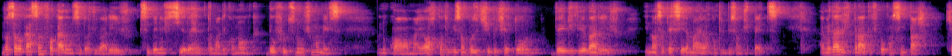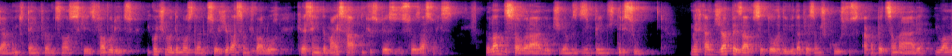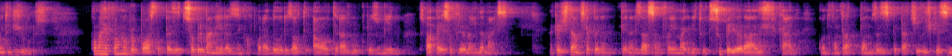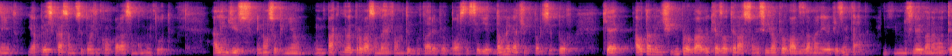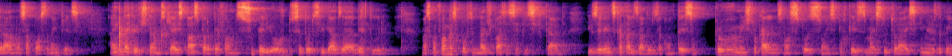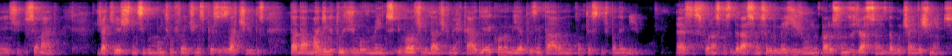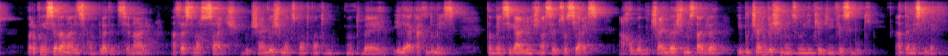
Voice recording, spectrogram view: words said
Nossa alocação focada no setor de varejo, que se beneficia da retomada econômica, deu frutos no último mês, no qual a maior contribuição positiva de retorno veio de Via Varejo e nossa terceira maior contribuição de PETs. A medalha de prata ficou com Simpar, que há muito tempo é um dos nossos cases favoritos e continua demonstrando que sua geração de valor cresce ainda mais rápido que os preços de suas ações. Do lado desfavorável, tivemos o desempenho de Trisul. O mercado já pesava o setor devido à pressão de custos, à competição na área e o aumento de juros. Como a reforma proposta pesa de sobremaneira as incorporadoras ao alterar o lucro presumido, os papéis sofreram ainda mais. Acreditamos que a penalização foi em magnitude superior à justificada, quando contrapomos as expectativas de crescimento e a precificação do setor de incorporação como um todo. Além disso, em nossa opinião, o impacto da aprovação da reforma tributária proposta seria tão negativo para o setor que é altamente improvável que as alterações sejam aprovadas da maneira apresentada, nos levando a manter a nossa aposta na empresa. Ainda acreditamos que há espaço para performance superior dos setores ligados à abertura, mas conforme essa oportunidade passa a ser precificada e os eventos catalisadores aconteçam, provavelmente trocaremos nossas posições por cases mais estruturais e menos dependentes do cenário, já que este tem sido muito influente nos preços dos ativos, dada a magnitude de movimentos e volatilidade que o mercado e a economia apresentaram no contexto de pandemia. Essas foram as considerações sobre o mês de junho para os fundos de ações da Butiá Investimentos. Para conhecer a análise completa de cenário, acesse nosso site butiainvestimentos.com.br e leia a carta do mês. Também siga a gente nas redes sociais, arroba Butiá Invest no Instagram e Butiá Investimentos no LinkedIn e Facebook. Até mês que vem.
